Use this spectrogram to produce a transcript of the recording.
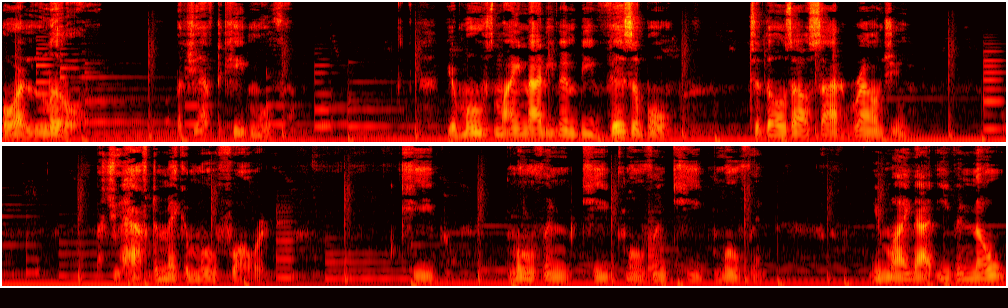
or a little, but you have to keep moving. Your moves might not even be visible to those outside around you, but you have to make a move forward. Keep moving, keep moving, keep moving. You might not even know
